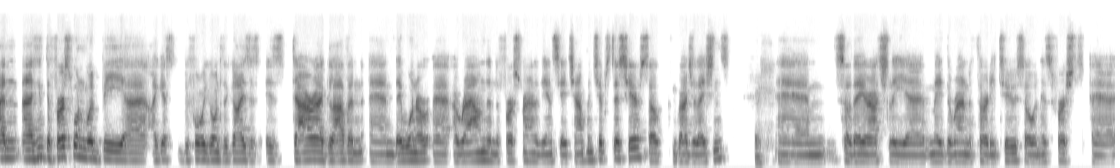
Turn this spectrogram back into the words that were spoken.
and I think the first one would be, uh, I guess, before we go into the guys, is, is Dara Glavin, and they won a, a, round in the first round of the NCAA championships this year. So congratulations. Um, so they are actually uh, made the round of 32. So in his first uh,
